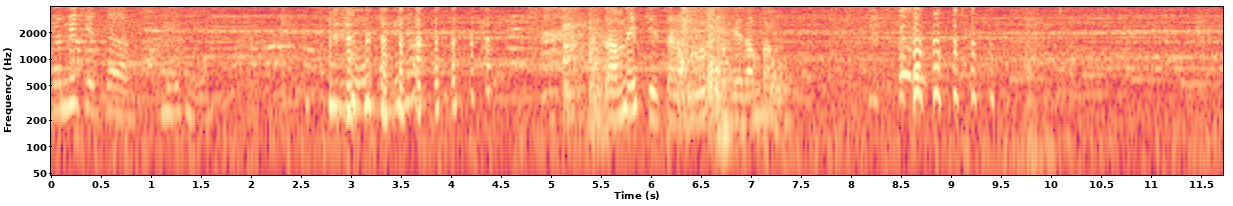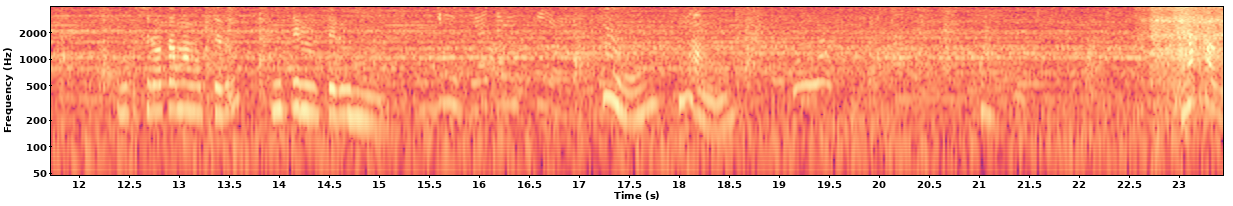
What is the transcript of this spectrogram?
ダメって言ったら戻すの？ダメだダメって言ったら戻す予定だったのお白玉乗ってる？乗ってる乗ってる。うん。でも白玉好きだうん。そうなの？中が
